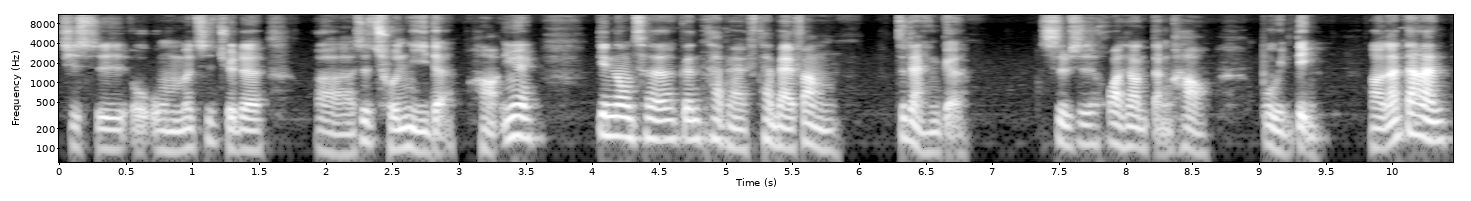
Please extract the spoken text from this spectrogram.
其实我我们是觉得呃是存疑的。好、哦，因为电动车跟碳排碳排放这两个是不是画上等号，不一定。好，那当然，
